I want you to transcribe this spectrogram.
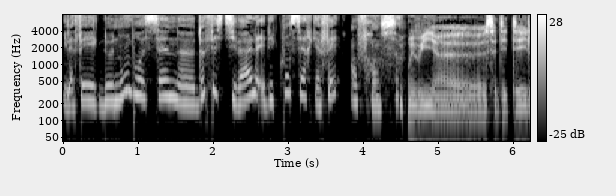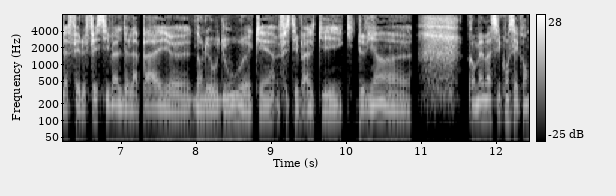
Il a fait de nombreuses scènes de festivals et des concerts cafés en France. Oui, oui, euh, cet été, il a fait le Festival de la Paille euh, dans le Houdou, euh, qui est un festival qui, qui devient quand même assez conséquent.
